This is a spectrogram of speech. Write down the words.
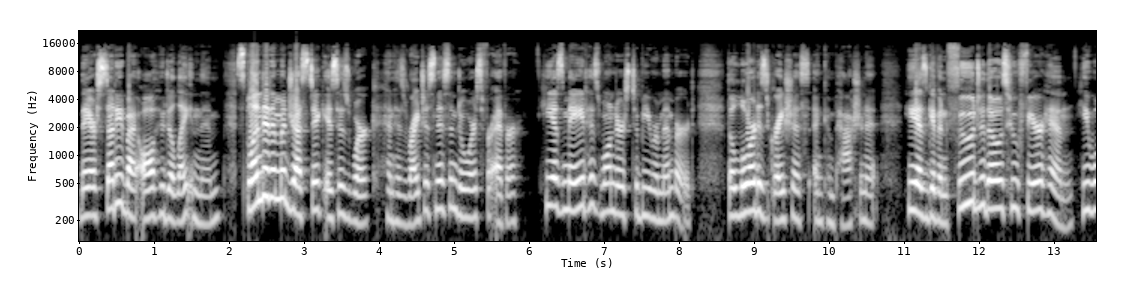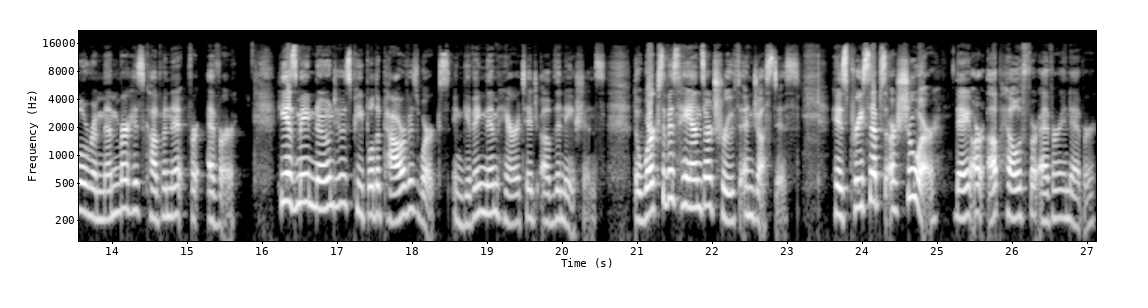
They are studied by all who delight in them. Splendid and majestic is his work, and his righteousness endures forever. He has made his wonders to be remembered. The Lord is gracious and compassionate. He has given food to those who fear him. He will remember his covenant forever. He has made known to his people the power of his works in giving them heritage of the nations. The works of his hands are truth and justice. His precepts are sure. They are upheld forever and ever.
